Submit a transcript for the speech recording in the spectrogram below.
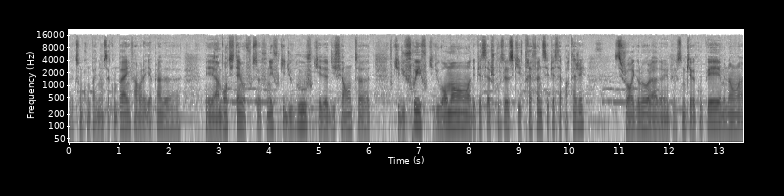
avec son compagnon, sa compagne. Enfin voilà, il y a plein de. Mais un bon tea time, il faut que ça fournisse, il faut qu'il y ait du goût, il faut qu'il y ait de différentes. Faut qu'il y ait du fruit, il faut qu'il y ait du gourmand, des pièces. Je trouve que ce qui est très fun, c'est pièces à partager. C'est toujours rigolo, voilà, des personnes qui avaient coupé. Maintenant,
